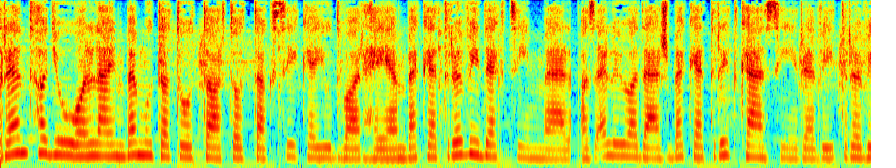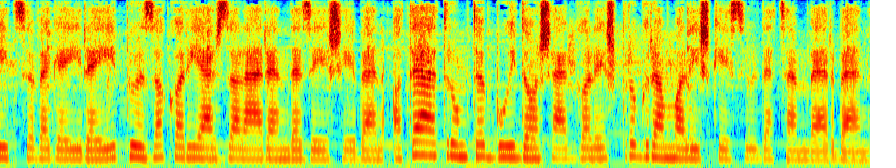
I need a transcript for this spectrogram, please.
Rendhagyó online bemutatót tartottak Székelyudvarhelyen Beket rövidek címmel, az előadás Beket ritkán színre vitt rövid szövegeire épül Zakariás Zalán rendezésében, a teátrum több újdonsággal és programmal is készül decemberben.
